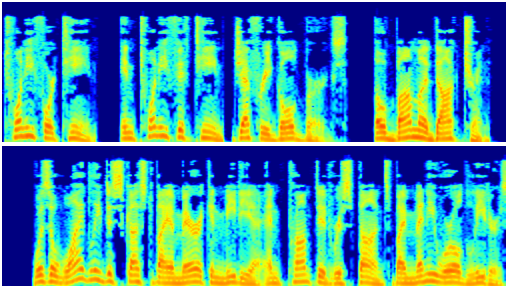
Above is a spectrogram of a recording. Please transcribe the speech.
2014. In 2015, Jeffrey Goldberg's Obama Doctrine was a widely discussed by American media and prompted response by many world leaders.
